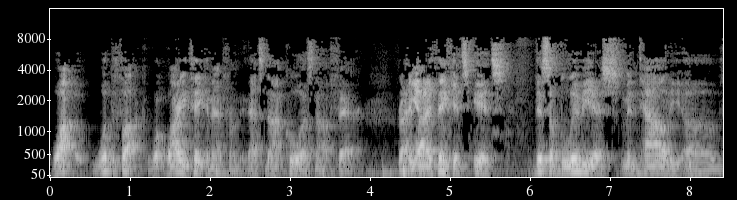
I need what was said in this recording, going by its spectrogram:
what what the fuck? Wh- Why are you taking that from me? That's not cool. That's not fair, right? Yeah. But I think it's it's this oblivious mentality of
